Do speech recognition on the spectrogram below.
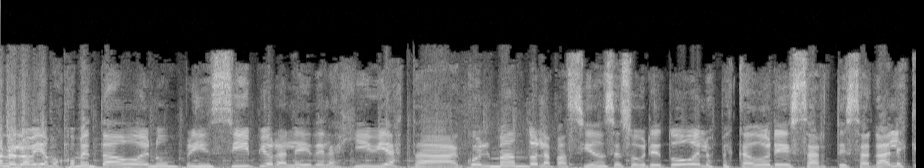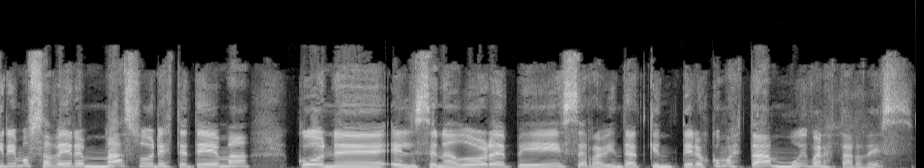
Bueno, lo habíamos comentado en un principio, la ley de la jibia está colmando la paciencia sobre todo de los pescadores artesanales. Queremos saber más sobre este tema con eh, el senador PS, Rabindad Quinteros. ¿Cómo está? Muy buenas tardes.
